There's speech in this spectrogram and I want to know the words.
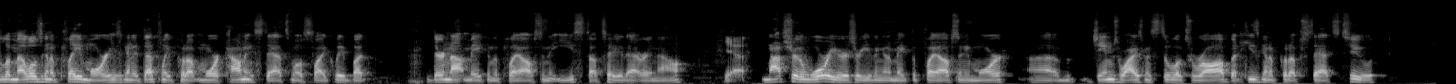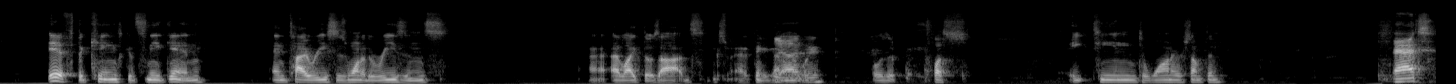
LaMelo's going to play more. He's going to definitely put up more counting stats, most likely, but they're not making the playoffs in the East. I'll tell you that right now. Yeah. Not sure the Warriors are even going to make the playoffs anymore. Um, James Wiseman still looks raw, but he's going to put up stats too. If the Kings could sneak in, and Tyrese is one of the reasons, I, I like those odds. I think it got yeah, what was it plus eighteen to one or something. That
